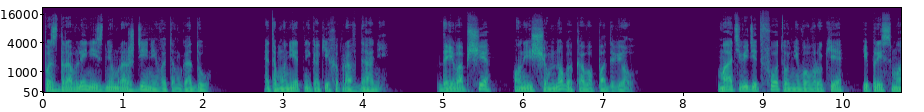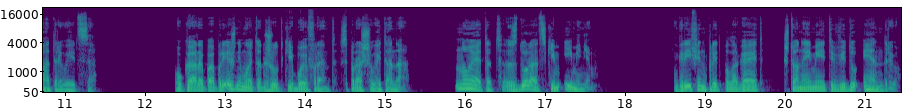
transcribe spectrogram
поздравлений с днем рождения в этом году. Этому нет никаких оправданий. Да и вообще, он еще много кого подвел. Мать видит фото у него в руке и присматривается. «У Кары по-прежнему этот жуткий бойфренд?» – спрашивает она. «Ну этот, с дурацким именем». Гриффин предполагает, что она имеет в виду Эндрю.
